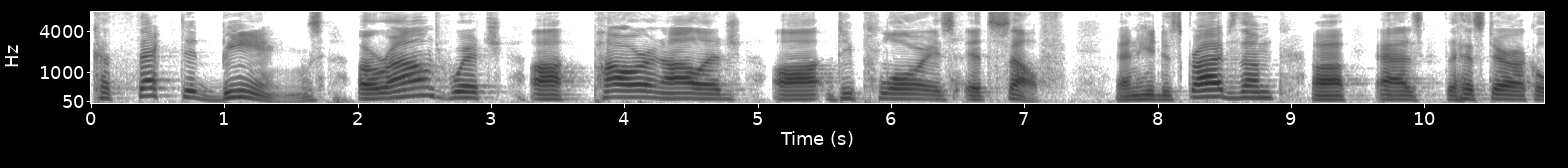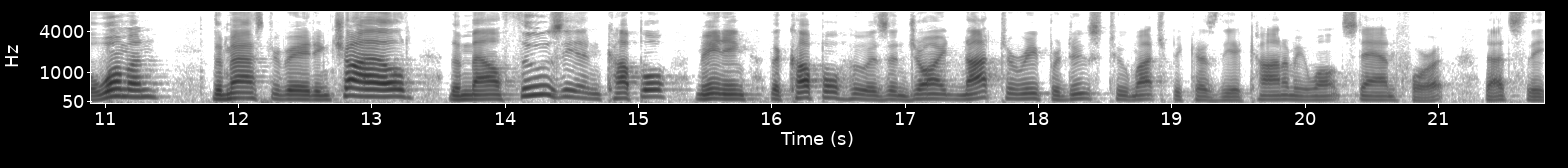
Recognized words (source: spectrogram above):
cathected beings around which uh, power knowledge uh, deploys itself. And he describes them uh, as the hysterical woman, the masturbating child, the Malthusian couple, meaning the couple who is enjoined not to reproduce too much because the economy won't stand for it. That's the,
